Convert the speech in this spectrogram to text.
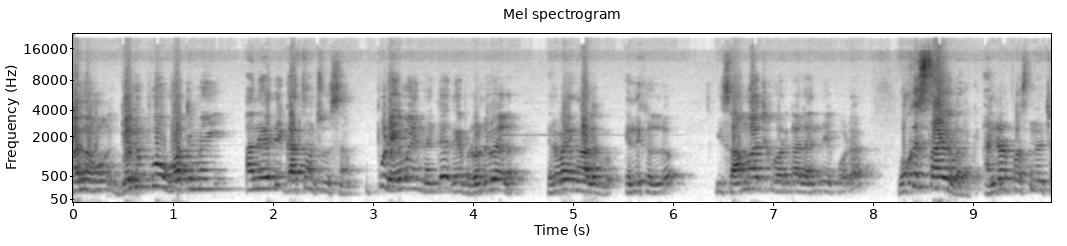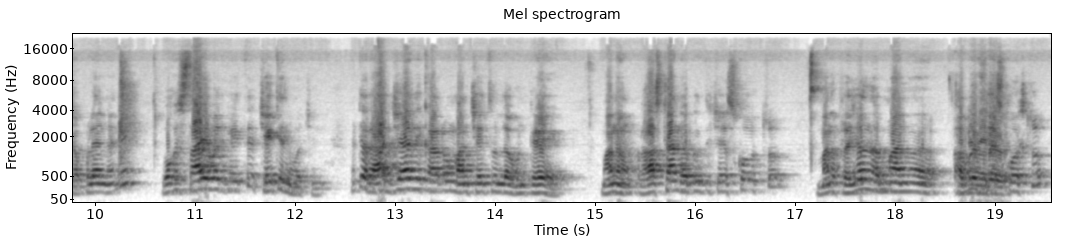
మనం గెలుపు ఓటమి అనేది గతం చూసాం. ఇప్పుడు ఏమైందంటే రేపు రెండు వేల ఇరవై నాలుగు ఎన్నికల్లో ఈ సామాజిక వర్గాలన్నీ కూడా ఒక స్థాయి వరకు హండ్రెడ్ పర్సెంట్ అని చెప్పలేం కానీ ఒక స్థాయి వరకు అయితే చైతన్యం వచ్చింది. అంటే రాజ్యాధికారం మన చేతుల్లో ఉంటే మనం రాష్ట్రాన్ని అభివృద్ధి చేసుకోవచ్చు మన ప్రజల నిర్మాణం అభివృద్ధి చేసుకోవచ్చు.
